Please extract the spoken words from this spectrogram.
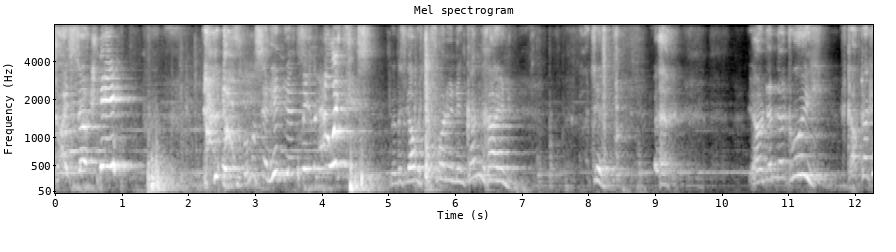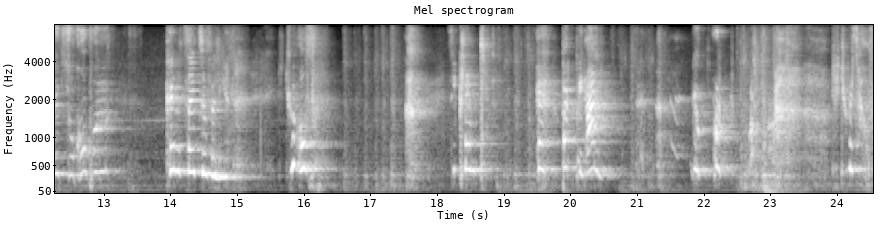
Scheiße. Schnell, Wo muss denn hin jetzt? wir müssen raus. Wir müssen, glaube ich, da vorne in den Gang rein. Warte. Ja, und dann da durch. Ich glaube, da geht's zur Kuppel. Keine Zeit zu verlieren. Die Tür auf. Sie klemmt. Äh, Pack mich an. Die Tür ist auf.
